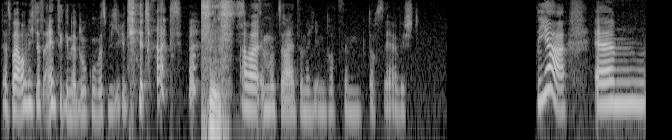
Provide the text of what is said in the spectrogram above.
das war auch nicht das Einzige in der Doku, was mich irritiert hat. Aber emotional hat sie mich eben trotzdem doch sehr erwischt. Ja, ähm,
